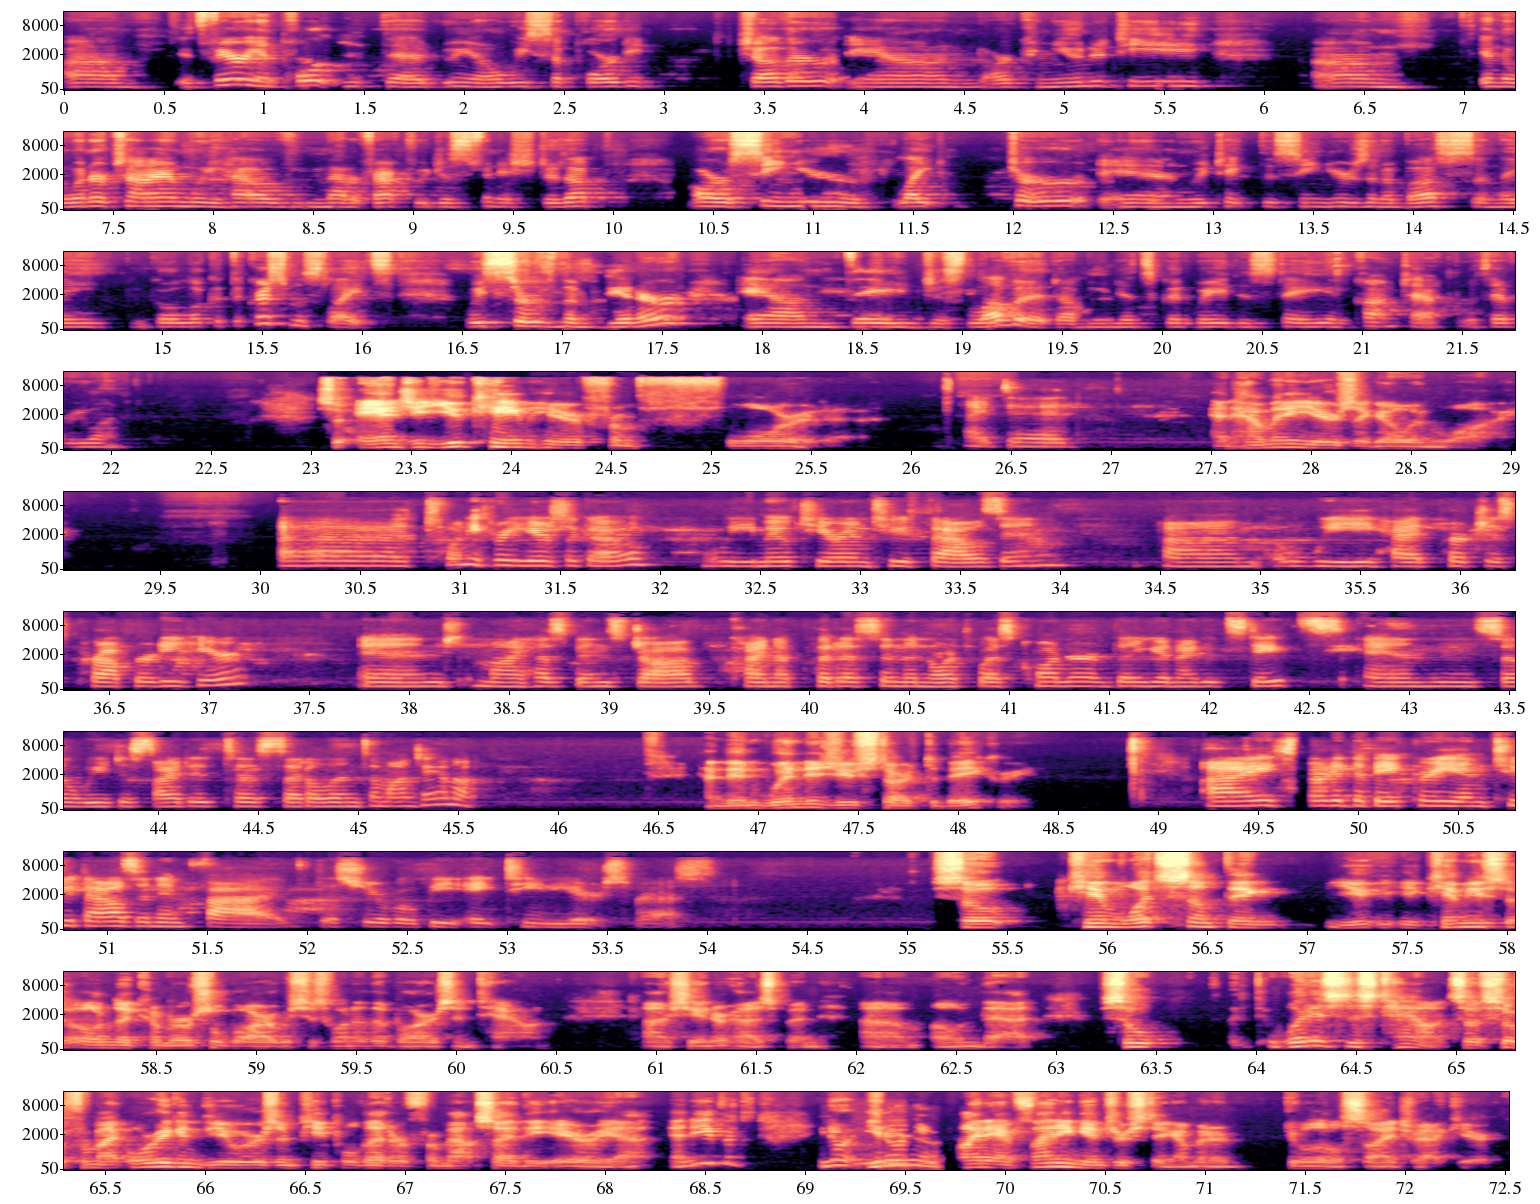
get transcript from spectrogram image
um, it's very important that, you know, we support each other and our community. Um, in the wintertime, we have, matter of fact, we just finished it up, our senior light tour and we take the seniors in a bus and they go look at the Christmas lights. We serve them dinner and they just love it. I mean, it's a good way to stay in contact with everyone. So, Angie, you came here from Florida, I did. and how many years ago and why? Uh, 23 years ago, we moved here in 2000. Um, we had purchased property here, and my husband's job kind of put us in the northwest corner of the United States. And so we decided to settle into Montana. And then, when did you start the bakery? I started the bakery in 2005. This year will be 18 years for us. So, Kim, what's something you, you Kim used to own the commercial bar, which is one of the bars in town. Uh, she and her husband um, owned that. So, what is this town? So, so for my Oregon viewers and people that are from outside the area, and even you know, you know, what I'm finding, I'm finding interesting. I'm going to do a little sidetrack here.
